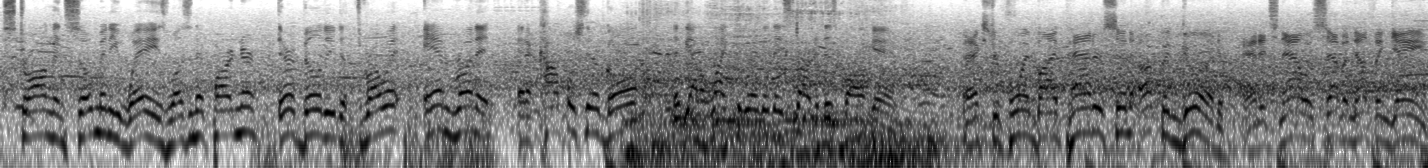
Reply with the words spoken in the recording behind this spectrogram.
strong in so many ways, wasn't it, partner? Their ability to throw it and run it and accomplish their goal, they've got to like the way that they started this ball game. Extra point by Patterson, up and good. And it's now a 7-0 game.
